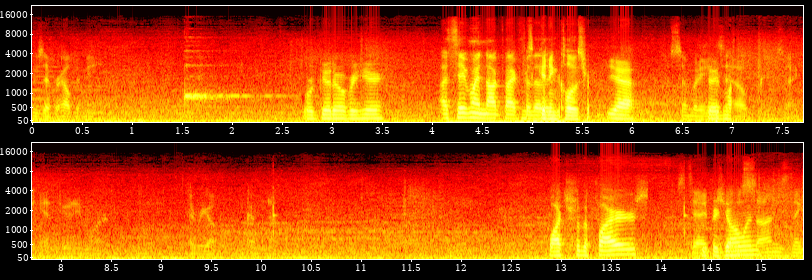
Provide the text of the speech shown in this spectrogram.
Who's ever helping me? We're good over here. I saved my knockback for It's the. getting closer. Yeah. Somebody Save needs my- help because I can't do anymore. There we go. I'm coming now. Watch for the fires. It's dead. Keep it Kill going. The suns, then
